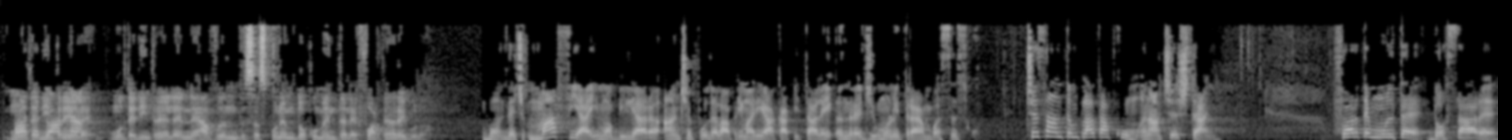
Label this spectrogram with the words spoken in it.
Multe dintre, ele, multe dintre ele neavând, să spunem, documentele foarte în regulă. Bun, deci mafia imobiliară a început de la primăria capitalei în regimul lui Traian Băsescu. Ce s-a întâmplat acum, în acești ani? Foarte multe dosare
